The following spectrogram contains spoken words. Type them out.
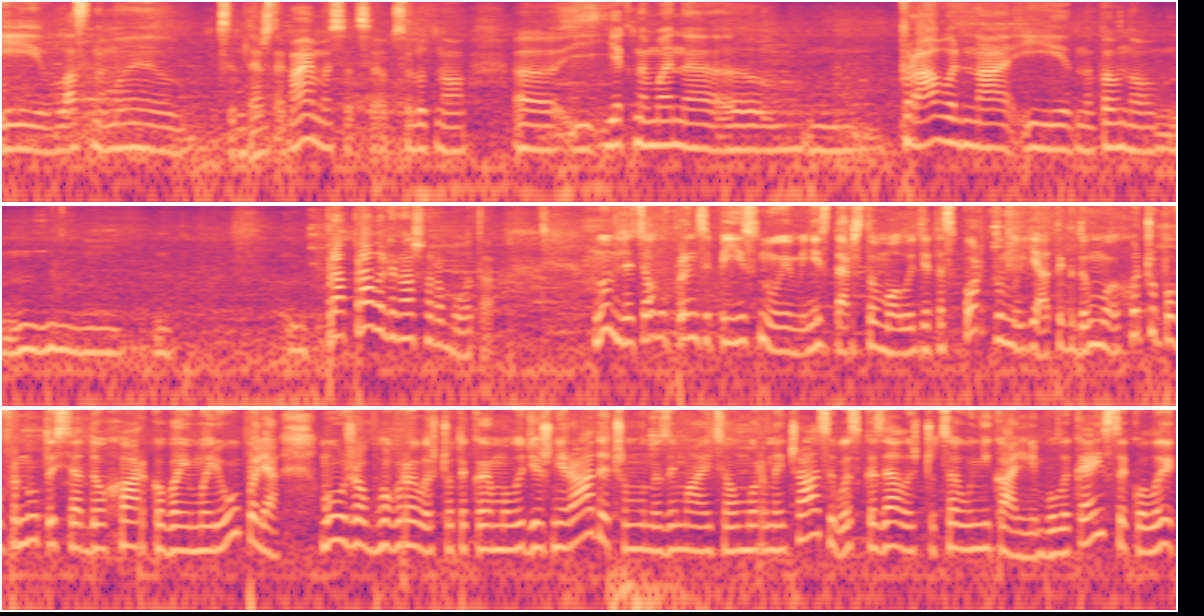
І власне ми цим теж займаємося. Це абсолютно, е, як на мене, е, правильна і напевно правильна наша робота. Ну для цього в принципі існує міністерство молоді та спорту. Ну я так думаю, хочу повернутися до Харкова і Маріуполя. Ми вже обговорили, що таке молодіжні ради, чому вони займаються у мирний час. І ви сказали, що це унікальні були кейси, коли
